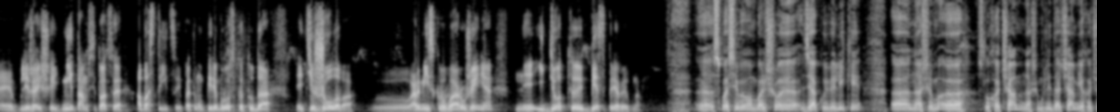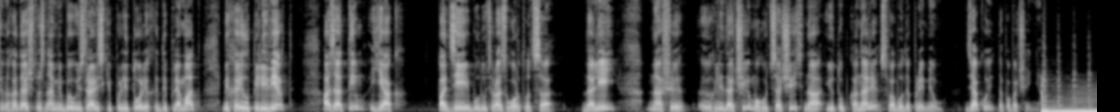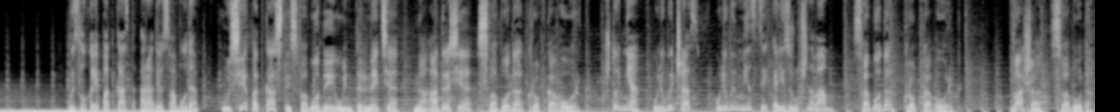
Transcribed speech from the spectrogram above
э, в ближайшие дни там ситуация обострится, и поэтому переброска туда э, тяжелого э, армейского вооружения идет беспрерывно. Э, спасибо вам большое дзякуй вялікі э, нашим э, слухачам нашим гледачам я хочу нагадаць что з нами быў ізраильскі палітолог і дыплямат михаил пелеверт а затым як падзеі будуць разгортвацца далей наши гледачы могуць сачыць на youtube канале свабода прэміум дзякуй да пабачэння. Вы слухали подкаст радыёвабода Усе падкасты свабоды ў інтэрнэце на адрасе свабода кропка орг. Штодня у любы час у любым месцы, калі зручна вам. Свабода кропка орг. Ваша свабода.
